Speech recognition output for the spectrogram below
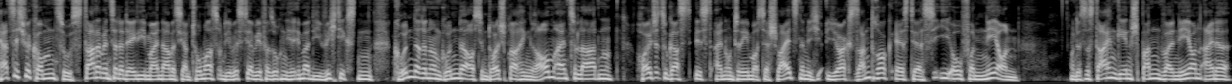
Herzlich willkommen zu Startup Insider Daily. Mein Name ist Jan Thomas und ihr wisst ja, wir versuchen hier immer die wichtigsten Gründerinnen und Gründer aus dem deutschsprachigen Raum einzuladen. Heute zu Gast ist ein Unternehmen aus der Schweiz, nämlich Jörg Sandrock. Er ist der CEO von Neon. Und es ist dahingehend spannend, weil Neon eine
